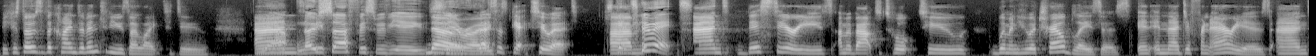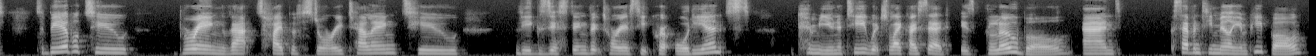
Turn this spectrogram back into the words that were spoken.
because those are the kinds of interviews I like to do. And yeah, no it, surface with you. No, zero. let's just get to it. Let's um, get to it. And this series, I'm about to talk to women who are trailblazers in, in their different areas. And to be able to bring that type of storytelling to the existing Victoria's Secret audience community, which, like I said, is global and 70 million people,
